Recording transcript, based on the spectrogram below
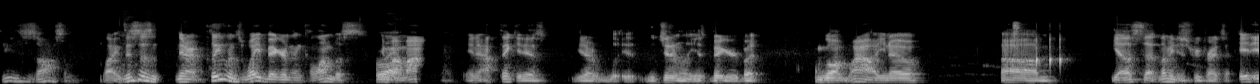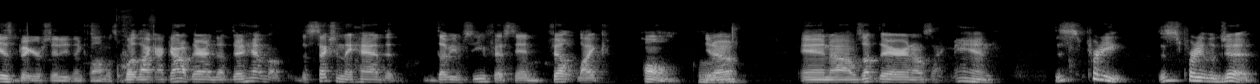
dude, this is awesome. Like this isn't, you know, Cleveland's way bigger than Columbus right. in my mind, and I think it is, you know, it legitimately is bigger. But I'm going, wow, you know, um, yeah, let's uh, let me just rephrase it. It is bigger city than Columbus, but like I got up there and the, they have a, the section they had that WMC Fest in felt like home, you know. Mm-hmm. And I was up there and I was like, man, this is pretty. This is pretty legit.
